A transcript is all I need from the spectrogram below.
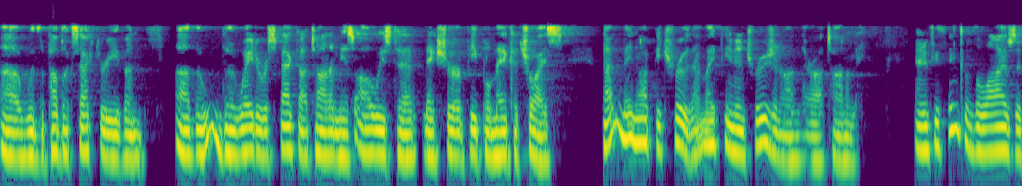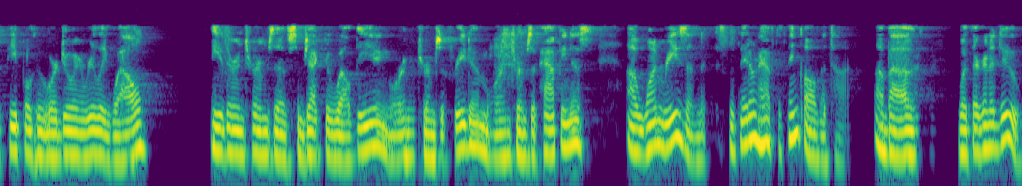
uh, with the public sector, even, uh, the, the way to respect autonomy is always to make sure people make a choice. That may not be true. That might be an intrusion on their autonomy. And if you think of the lives of people who are doing really well, either in terms of subjective well being or in terms of freedom or in terms of happiness. Uh, one reason is that they don't have to think all the time about what they're going to do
